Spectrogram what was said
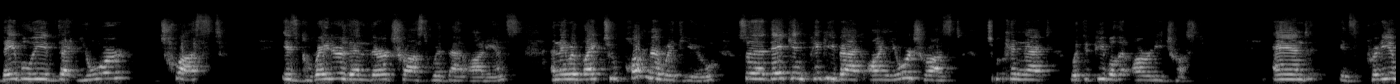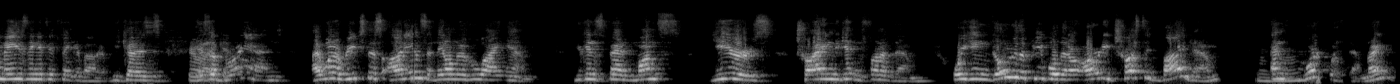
they believe that your trust is greater than their trust with that audience. And they would like to partner with you so that they can piggyback on your trust to connect with the people that already trust you. And it's pretty amazing if you think about it because I as a it. brand, I want to reach this audience and they don't know who I am. You can spend months, years trying to get in front of them, or you can go to the people that are already trusted by them and Mhm. work with them, right?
